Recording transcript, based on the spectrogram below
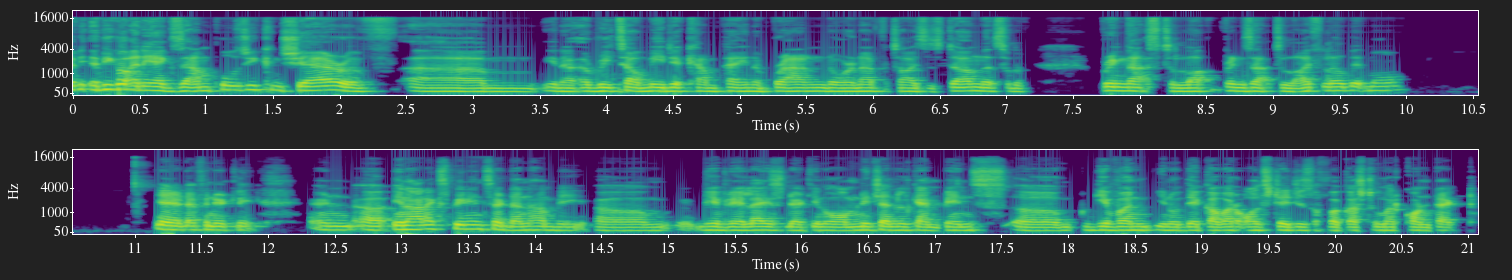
have you, have you got any examples you can share of um, you know a retail media campaign, a brand or an advertiser's done that sort of bring that to lo- brings that to life a little bit more? Yeah, definitely. And uh, in our experience at dunnhumby, um, we've realized that you know omni-channel campaigns, uh, given you know they cover all stages of a customer contact,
